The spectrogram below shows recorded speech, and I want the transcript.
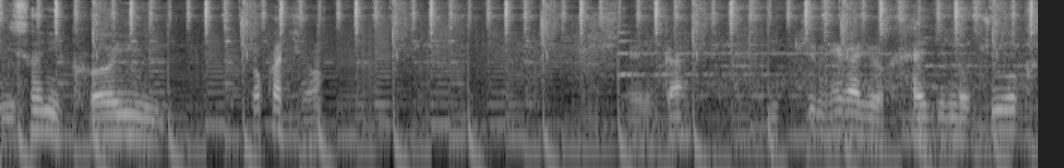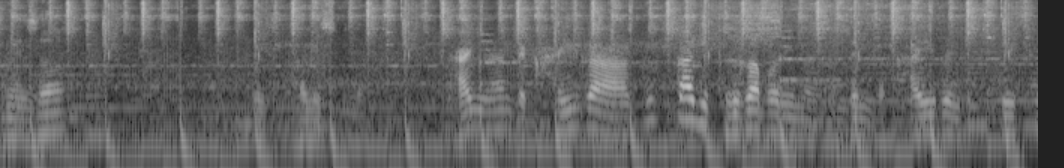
이 선이 거의 똑같죠. 그러니까 이쯤 해가지고 가위질로 쭉 하면서 이렇게 가겠습니다. 가위질 하는데 가위가 끝까지 들어가 버리면 안 됩니다. 가위를 됐을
